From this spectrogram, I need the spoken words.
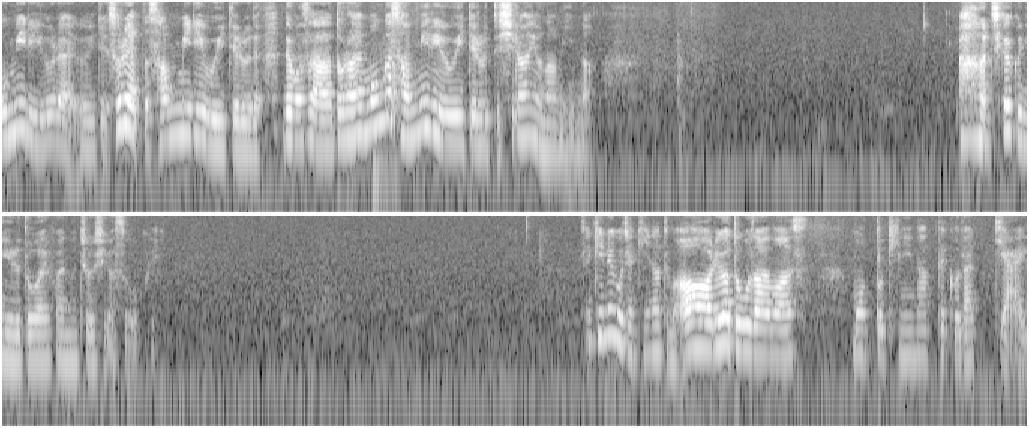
5ミリぐらい浮いてそれやったら3ミリ浮いてるで。でもさドラえもんが3ミリ浮いてるって知らんよなみんな。あ近くにいると w i f i の調子がすごくいい。関猫ちゃん気になってます。ああありがとうございます。もっと気になってくだちゃい。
